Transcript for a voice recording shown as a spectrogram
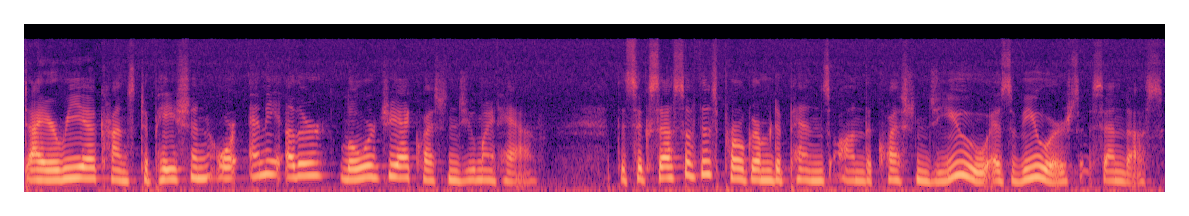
diarrhea, constipation, or any other lower GI questions you might have. The success of this program depends on the questions you, as viewers, send us.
